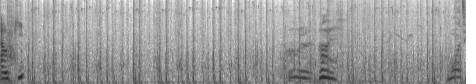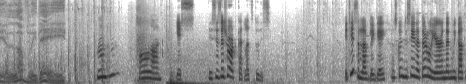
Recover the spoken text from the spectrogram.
elky. What a lovely day. Mm-hmm. Hold on. Yes. This is a shortcut. Let's do this. It is a lovely day. I was going to say that earlier, and then we got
